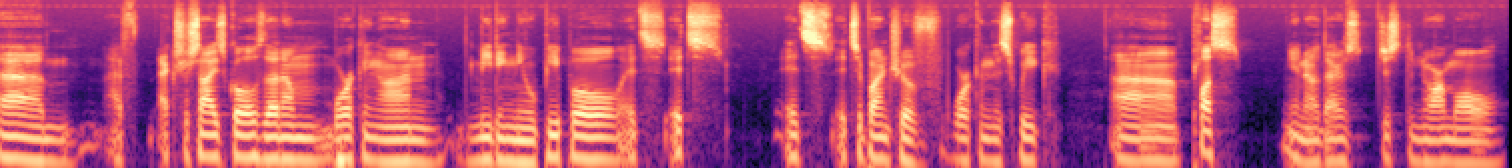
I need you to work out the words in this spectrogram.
Um, I've exercise goals that I'm working on, meeting new people. It's it's it's it's a bunch of working this week. Uh, plus, you know, there's just the normal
